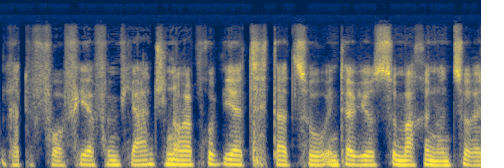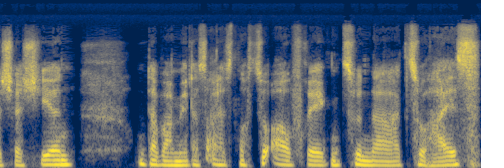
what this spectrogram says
Ich hatte vor vier, fünf Jahren schon einmal probiert, dazu Interviews zu machen und zu recherchieren. Und da war mir das alles noch zu aufregend, zu nah, zu heiß.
